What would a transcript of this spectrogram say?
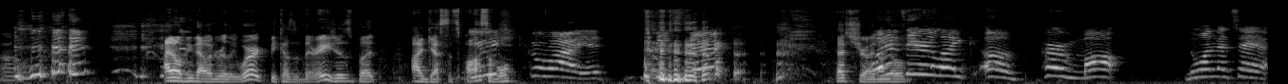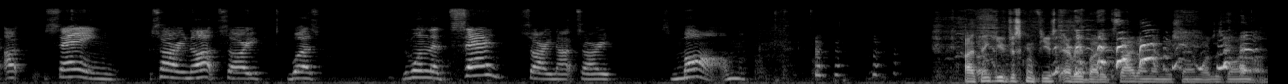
oh. I don't think that would really work because of their ages, but I guess it's possible. You quiet. mister. That's true. I What if know. they're like um her mom, the one that said uh, saying sorry not sorry was the one that said sorry not sorry. It's mom. I think you've just confused everybody because I don't understand what is going on.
